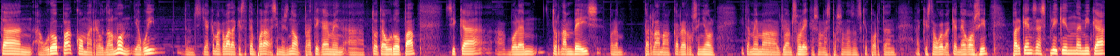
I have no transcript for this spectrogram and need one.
tant a Europa com arreu del món. I avui, doncs, ja que hem acabat aquesta temporada, si més no, pràcticament a tota Europa, sí que eh, volem tornar amb ells, volem parlar amb el Carles Rossinyol i també amb el Joan Soler, que són les persones doncs, que porten aquesta web, aquest negoci, perquè ens expliquin una mica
